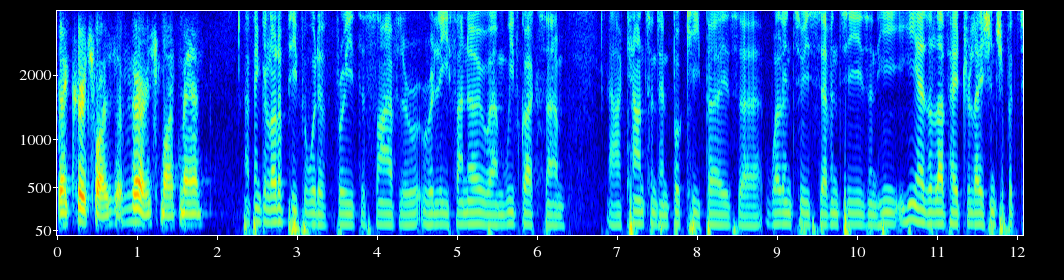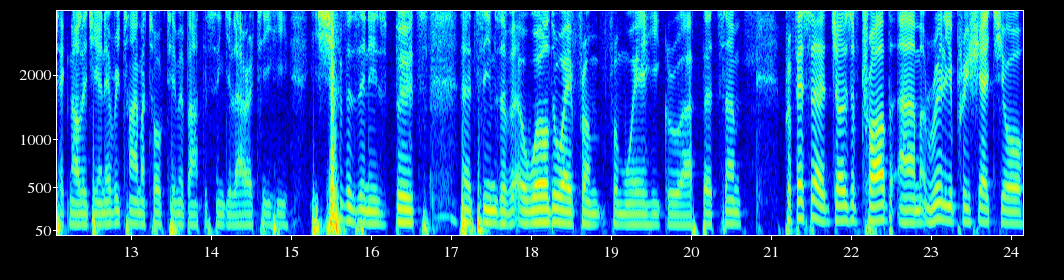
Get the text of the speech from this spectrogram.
Ray Kurzweil. He's a very smart man. I think a lot of people would have breathed a sigh of relief. I know um, we've got um, our accountant and bookkeeper is uh, well into his 70s, and he, he has a love hate relationship with technology. And every time I talk to him about the singularity, he, he shivers in his boots. It seems a, a world away from, from where he grew up. But um, Professor Joseph Traub, um, really appreciate your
